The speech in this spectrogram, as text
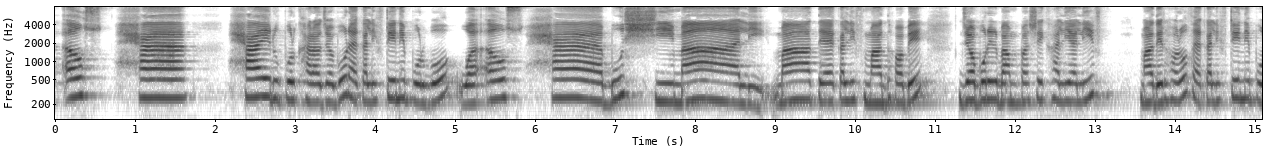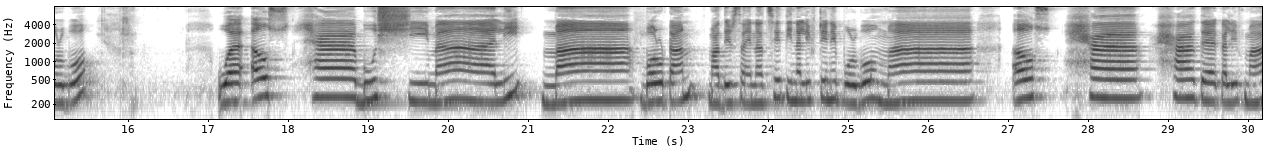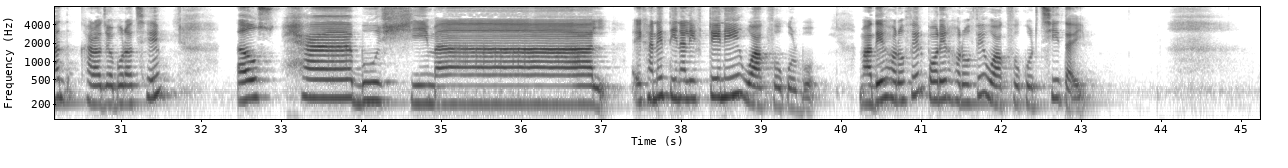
হায়ের উপর খাড়া জবর, একালিফ টেনে পড়ব। ওয়া আস শিমালি মা তে একালিফ মাদ হবে। জবরের বাম পাশে খালি আলিফ, মাদের হরফ, একালিফ টেনে পড়ব। ওয়া আস শিমালি, মা, বড় টান, মাদের সাইন আছে, তিন আলিফ টেনে পড়ব। মা হ্যা হা ত্যাগ আলিফ মাদ, খাড়া জবর আছে। আউস হ্যাবুশিমাল এখানে তিন আলিফ টেনে ওয়াকফো করব মাদের হরফের পরের হরফে ওয়াকফো করছি তাই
